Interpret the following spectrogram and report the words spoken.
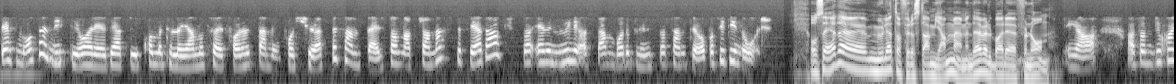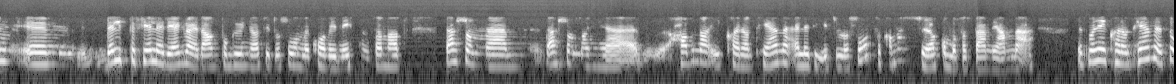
Det som også er nytt i år, er jo det at vi kommer til å gjennomføre forhåndsstemming på kjøpesenter. Sånn at fra neste fredag så er det mulig å stemme både på Hunstad-senteret og på City Nord. Og så er det muligheter for å stemme hjemme, men det er vel bare for noen? Ja, altså du kan eh, Det er litt spesielle regler i dag pga. situasjonen med covid-19. sånn at dersom, eh, dersom man eh, havner i karantene eller i isolasjon, så kan man søke om å få stemme hjemme. Hvis man er i karantene, så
